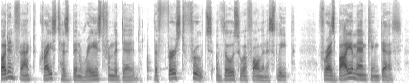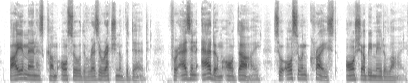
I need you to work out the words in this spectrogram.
But in fact, Christ has been raised from the dead, the first fruits of those who have fallen asleep. For as by a man came death, by a man has come also the resurrection of the dead. For as in Adam all die, so also in Christ all shall be made alive.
